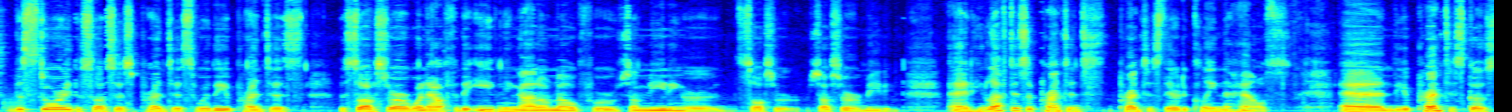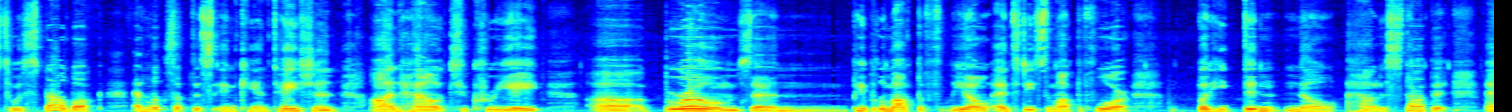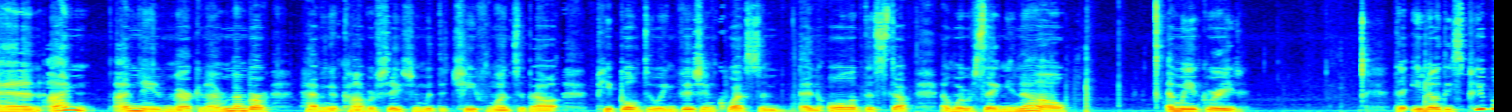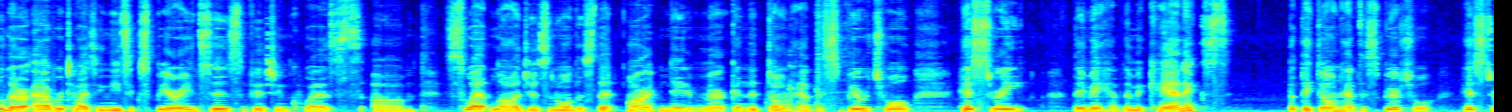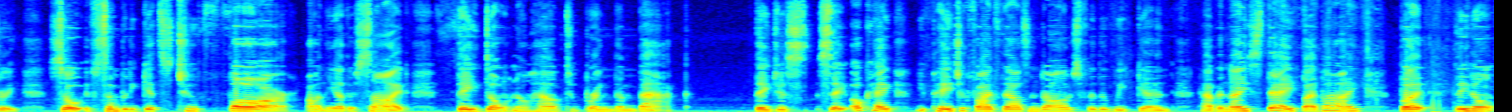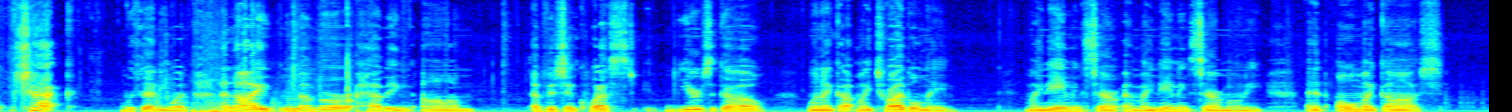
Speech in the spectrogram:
the story, The Sorcerer's Apprentice, where the apprentice, the sorcerer went out for the evening, I don't know, for some meeting or sorcerer, sorcerer meeting. And he left his apprentice, apprentice there to clean the house. And the apprentice goes to a spell book and looks up this incantation on how to create uh, brooms and people to mop the, you know, entities to off the floor. But he didn't know how to stop it. And I'm, I'm Native American. I remember having a conversation with the chief once about people doing vision quests and, and all of this stuff. And we were saying, you know, and we agreed, that, you know, these people that are advertising these experiences, vision quests, um, sweat lodges and all this that aren't Native American, that don't have the spiritual history, they may have the mechanics, but they don't have the spiritual history. So if somebody gets too far on the other side, they don't know how to bring them back. They just say, okay, you paid your $5,000 for the weekend. Have a nice day. Bye-bye but they don't check with anyone. And I remember having um, a vision quest years ago when I got my tribal name, my naming at my naming ceremony, and oh my gosh,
